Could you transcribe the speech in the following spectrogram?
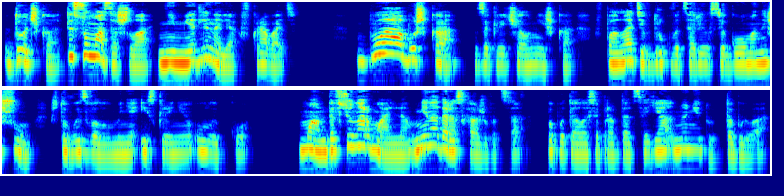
«Дочка, ты с ума сошла! Немедленно ляг в кровать!» «Бабушка!» – закричал Мишка. В палате вдруг воцарился гомон и шум, что вызвало у меня искреннюю улыбку. «Мам, да все нормально, мне надо расхаживаться», — попыталась оправдаться я, но не тут-то было.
